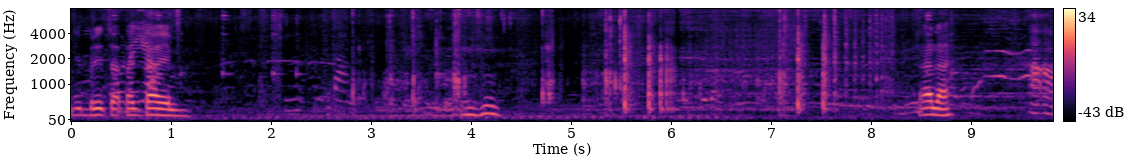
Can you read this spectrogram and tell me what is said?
Libre sa tag time. Mhm. Ana? Oo.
